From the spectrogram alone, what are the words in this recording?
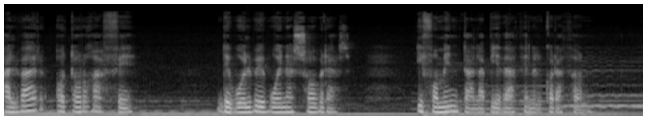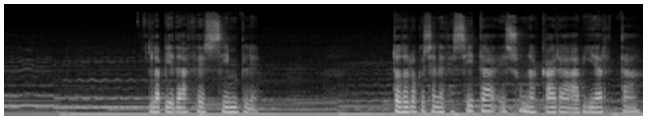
Alvar otorga fe, devuelve buenas obras y fomenta la piedad en el corazón. La piedad es simple. Todo lo que se necesita es una cara abierta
